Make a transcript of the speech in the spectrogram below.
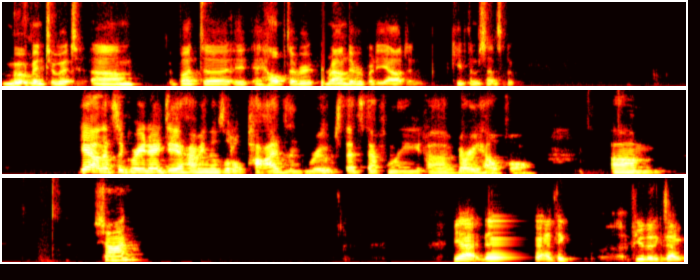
movement to it, um, but uh, it, it helped every round everybody out and keep them sensitive. Yeah, that's a great idea. Having those little pods and groups, that's definitely uh, very helpful. Um, Sean? Yeah, there. I think a few of the things I,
